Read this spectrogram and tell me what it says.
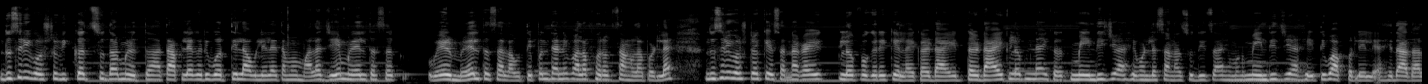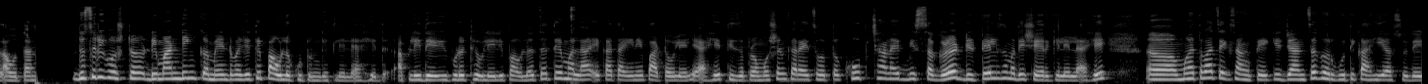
दुसरी गोष्ट विकतसुद्धा मिळतं. आता आपल्या घरी वरती लावलेलं आहे त्यामुळे मला जे मिळेल तसं वेळ मिळेल तसा लावते पण त्याने मला फरक चांगला पडला आहे दुसरी गोष्ट केसांना काही क्लब वगैरे केला आहे का डाय तर डाय क्लब नाही करत. मेहंदी जी आहे म्हटलं सणासुदीचं आहे म्हणून मेहंदी जी आहे ती वापरलेली आहे दादा लावताना. दुसरी गोष्ट डिमांडिंग कमेंट म्हणजे ते पावलं कुठून घेतलेले आहेत? आपली देवी पुढे ठेवलेली पावलं तर ते मला एका ताईने पाठवलेले आहे तिचं प्रमोशन करायचं होतं. खूप छान आहेत. मी सगळं डिटेल्समध्ये शेअर केलेलं आहे. महत्त्वाचं एक सांगते की ज्यांचं घरगुती काही असू दे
